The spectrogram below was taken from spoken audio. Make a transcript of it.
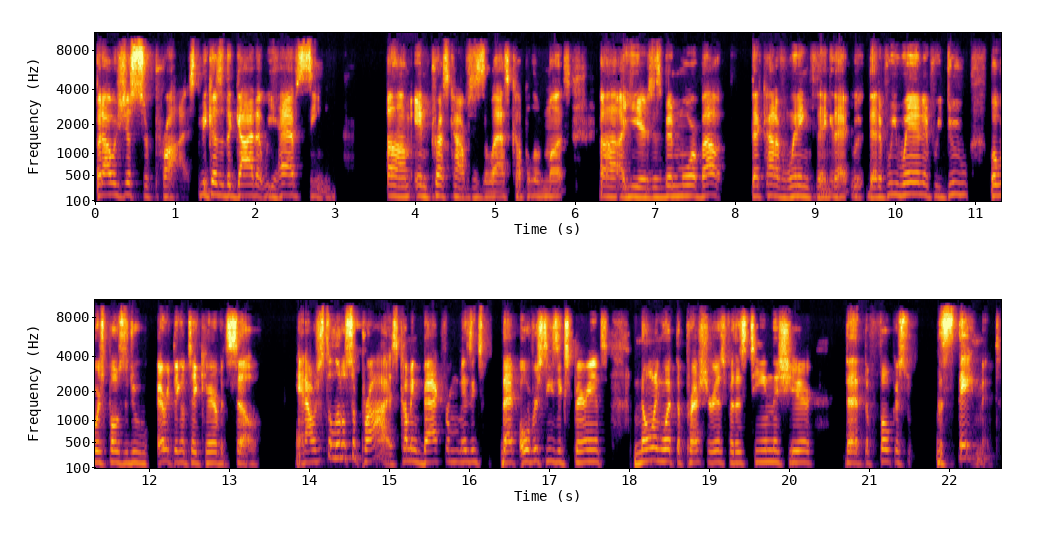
but I was just surprised because of the guy that we have seen um, in press conferences the last couple of months, uh, years has been more about that kind of winning thing. That that if we win, if we do what we're supposed to do, everything will take care of itself. And I was just a little surprised coming back from his that overseas experience, knowing what the pressure is for this team this year. That the focus, the statement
